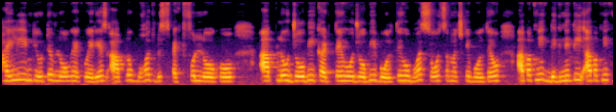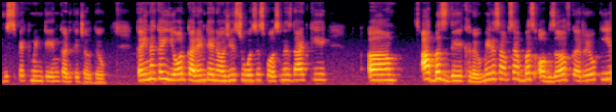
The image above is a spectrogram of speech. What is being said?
हाईली इंट्यूटिव लोग हैं एक्वेरियस आप लोग बहुत रिस्पेक्टफुल लोग हो। आप लोग जो भी करते हो जो भी बोलते हो बहुत सोच समझ के बोलते हो आप अपनी एक डिग्निटी आप अपनी एक रिस्पेक्ट मेंटेन करके चलते हो। कहीं ना कहीं your current energies towards this person is that कि uh, आप बस देख रहे हो, मेरे हिसाब से आप बस ऑब्ज़र्व कर रहे हो कि ये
